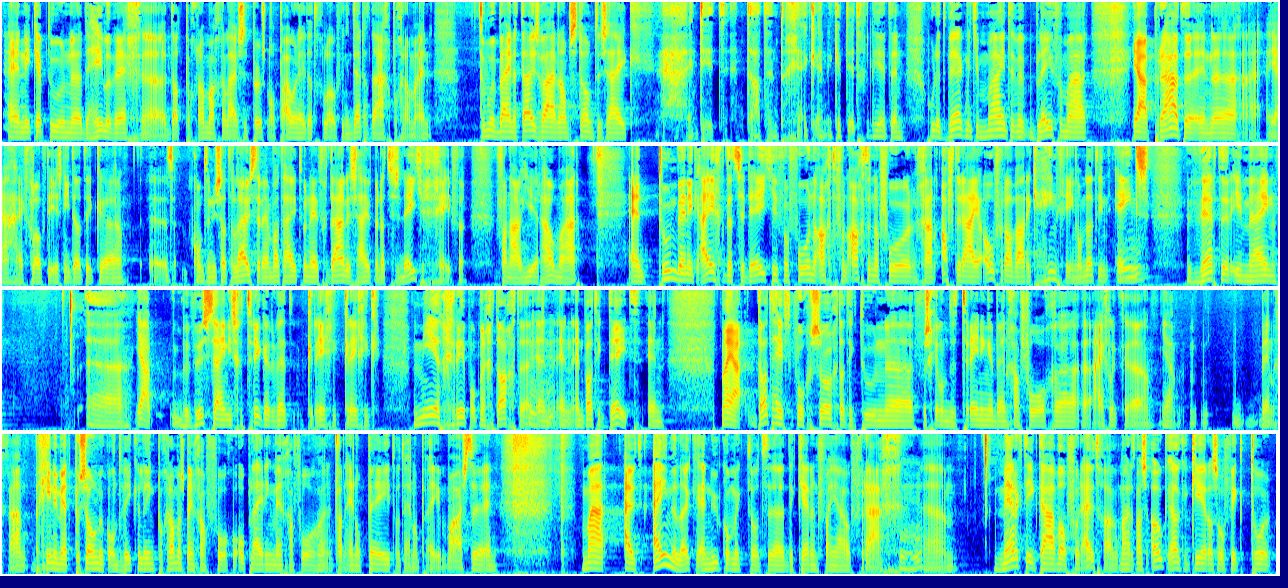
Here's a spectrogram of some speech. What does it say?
En ik heb toen eh, de hele weg eh, dat programma geluisterd. Personal Power heet dat geloof ik, een 30 dagen programma. En toen we bijna thuis waren in Amsterdam, toen zei ik... Ja, en dit en dat en te gek. En ik heb dit geleerd en hoe dat werkt met je mind. En we bleven maar ja, praten. En eh, ja, hij geloofde eerst niet dat ik... continu zat te luisteren. En wat hij toen heeft gedaan, is hij heeft me dat cd'tje gegeven. Van nou, hier, hou maar. En toen ben ik eigenlijk dat cd'tje van voor naar achter, van achter naar voor gaan afdraaien. Overal waar ik heen ging. Omdat ineens werd er in mijn eh, ja, bewustzijn iets getriggerd. Werd, kreeg, ik, kreeg ik meer grip op mijn gedachten Mhm. en, en, en wat ik deed. En nou ja, dat heeft ervoor gezorgd dat ik toen eh, verschillende trainingen ben gaan volgen. Eh, eigenlijk ja, ben gaan beginnen met persoonlijke ontwikkeling. Programma's ben gaan volgen, opleiding ben gaan volgen. Van NLP tot NLP Master. En, maar uiteindelijk, en nu kom ik tot eh, de kern van jouw vraag... Mhm. Ehm, merkte ik daar wel vooruitgang. Maar het was ook elke keer alsof ik door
